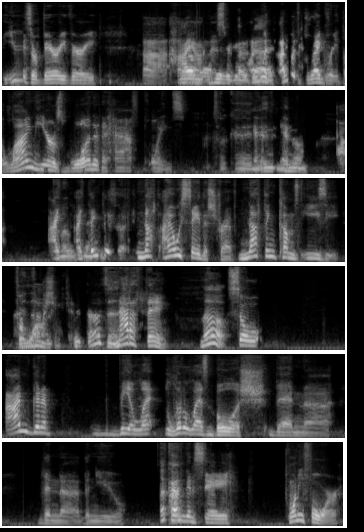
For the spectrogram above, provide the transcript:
you guys are very very uh, high Oh, on no, this. here we go, I'm with. I'm with Gregory. The line here is one and a half points. It's okay. And- and- I, No, I think this. Uh, not. I always say this, Trev. Nothing comes easy for Washington. It doesn't. Not a thing. no. So I'm gonna be a let, little less bullish than uh, than uh, than you. Okay. I'm gonna say 24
